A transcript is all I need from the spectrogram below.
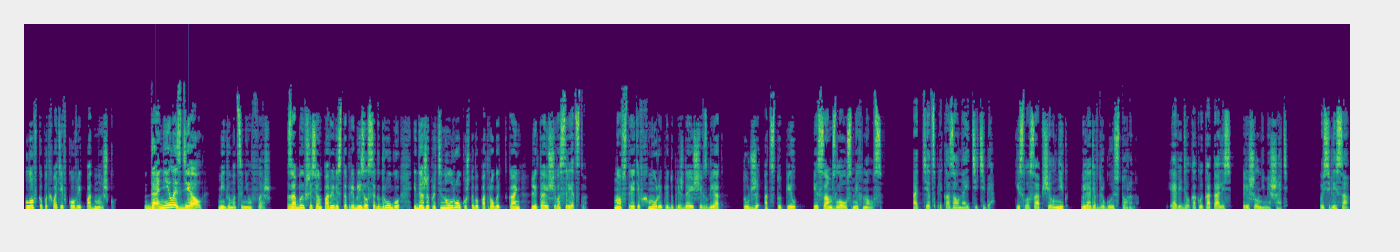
ловко подхватив коврик под мышку. «Данила сделал!» — мигом оценил Фэш. Забывшись, он порывисто приблизился к другу и даже протянул руку, чтобы потрогать ткань летающего средства. Но, встретив хмурый предупреждающий взгляд, тут же отступил и сам зло усмехнулся. «Отец приказал найти тебя», — кисло сообщил Ник, глядя в другую сторону. «Я видел, как вы катались, решил не мешать. Василиса,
